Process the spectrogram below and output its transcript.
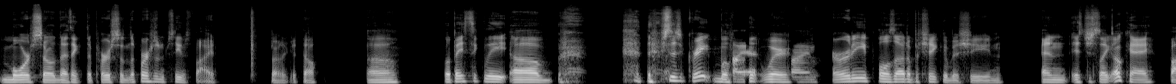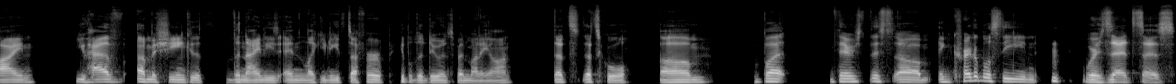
more so than I think the person. The person seems fine, as far as I could tell. Uh, but basically, um, there's this great moment yeah. where fine. Ernie pulls out a pachinko machine, and it's just like, okay, fine. You have a machine because it's the '90s, and like you need stuff for people to do and spend money on. That's that's cool. Um, but there's this um incredible scene where Zedd says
